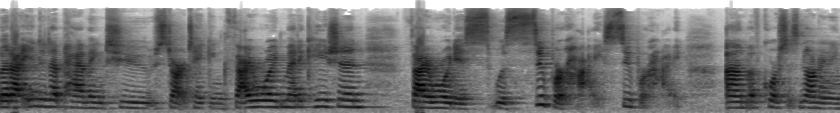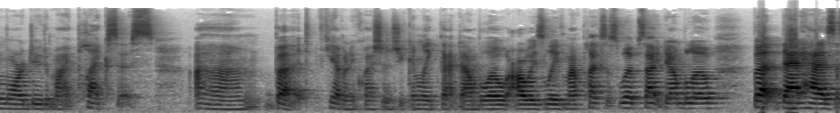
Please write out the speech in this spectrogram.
But I ended up having to start taking thyroid medication thyroid is, was super high, super high. Um, of course, it's not anymore due to my plexus. Um, but if you have any questions, you can link that down below. I always leave my plexus website down below. But that has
